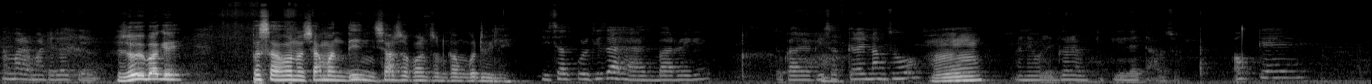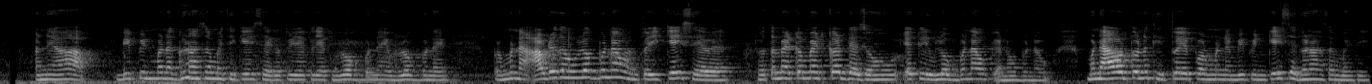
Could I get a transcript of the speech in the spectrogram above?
તમારા માટે લઈ આવી. જોયું બાકી? પસાવાનો સામાન દિન ચારસો પાંચસો નું કામ ગોઠવી લે. રિચાર્જ પૂરી થઈ જાય આજ બાર વાગે. તો કાલે રિસર્ચ કરાવી નાખજો. અને ઓલી ગરમ કીટલી લેતા આવજો. ઓકે. અને હા બિપિન મને ઘણા સમયથી કહે છે કે તું એકલી એક વ્લોગ બનાવી વ્લોગ બનાવી પણ મને આવડે તો હું વ્લોગ બનાવું ને તો એ કહે છે હવે. તો તમે કમેન્ટ કરી દેજો હું એકલી વ્લોગ બનાવું કે ન બનાવું. મને આવડતો નથી તોય પણ મને બિપિન કહે છે ઘણા સમયથી.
